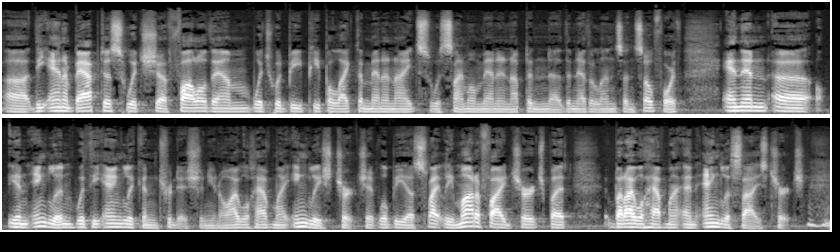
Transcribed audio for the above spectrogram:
uh, the Anabaptists, which uh, follow them, which would be people like the Mennonites with Simon Menon up in uh, the Netherlands and so forth, and then uh, in England with the Anglican tradition. You know, I will have my English church. It will be a slightly modified church, but but I will have my an anglicized church, mm-hmm.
